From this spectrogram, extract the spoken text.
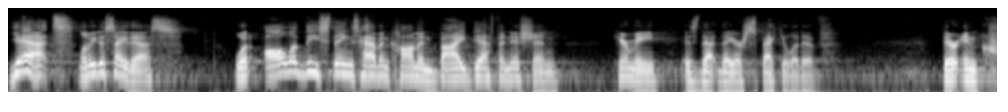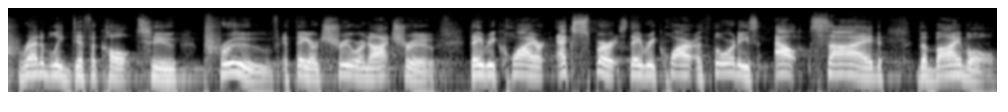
Yet, let me just say this what all of these things have in common by definition, hear me, is that they are speculative. They're incredibly difficult to prove if they are true or not true. They require experts, they require authorities outside the Bible.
